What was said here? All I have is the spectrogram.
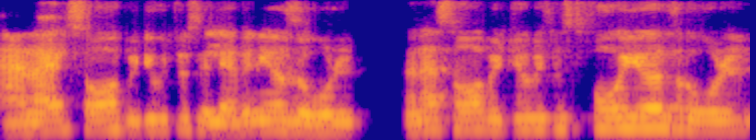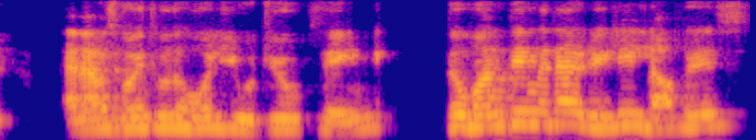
and I saw a video which was 11 years old. Then I saw a video which was four years old. And I was going through the whole YouTube thing. The one thing that I really love is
